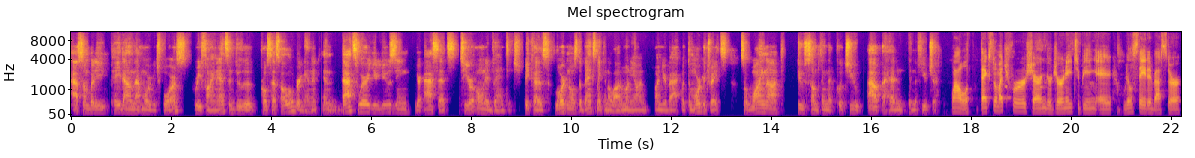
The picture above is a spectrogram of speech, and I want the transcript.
have somebody pay down that mortgage for us, refinance, and do the process all over again. And, and that's where you're using your assets to your own advantage because Lord knows the bank's making a lot of money on, on your back with the mortgage rates. So why not do something that puts you out ahead in, in the future? Wow. Well, thanks so much for sharing your journey to being a real estate investor.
